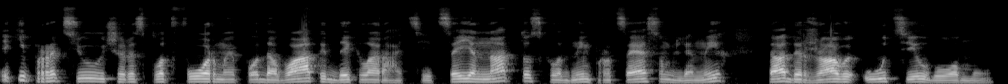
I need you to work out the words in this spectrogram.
які працюють через платформи, подавати декларації. Це є надто складним процесом для них та держави у цілому.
